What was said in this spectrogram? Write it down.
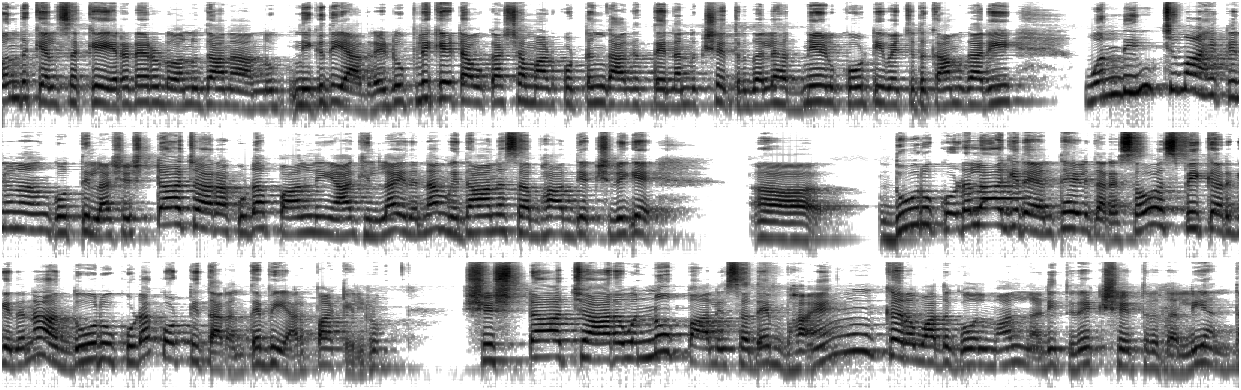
ಒಂದು ಕೆಲಸಕ್ಕೆ ಎರಡೆರಡು ಅನುದಾನ ನಿಗದಿ ಆದರೆ ಡೂಪ್ಲಿಕೇಟ್ ಅವಕಾಶ ಮಾಡಿಕೊಟ್ಟಂಗಾಗುತ್ತೆ ನನ್ನ ಕ್ಷೇತ್ರದಲ್ಲಿ ಹದಿನೇಳು ಕೋಟಿ ವೆಚ್ಚದ ಕಾಮಗಾರಿ. ಒಂದು ಇಂಚು ಮಾಹಿತಿನೂ ನನಗೆ ಗೊತ್ತಿಲ್ಲ. ಶಿಷ್ಟಾಚಾರ ಕೂಡ ಪಾಲನೆಯಾಗಿಲ್ಲ. ಇದನ್ನು ವಿಧಾನಸಭಾಧ್ಯಕ್ಷರಿಗೆ ದೂರು ಕೊಡಲಾಗಿದೆ ಅಂತ ಹೇಳಿದ್ದಾರೆ. ಸೊ ಸ್ಪೀಕರ್ಗೆ ಇದನ್ನು ದೂರು ಕೂಡ ಕೊಟ್ಟಿದ್ದಾರಂತೆ ಬಿ ಆರ್ ಪಾಟೀಲ್ರು. ಶಿಷ್ಟಾಚಾರವನ್ನು ಪಾಲಿಸದೆ ಭಯಂಕರವಾದ ಗೋಲ್ಮಾಲ್ ನಡೀತಿದೆ ಕ್ಷೇತ್ರದಲ್ಲಿ ಅಂತ.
